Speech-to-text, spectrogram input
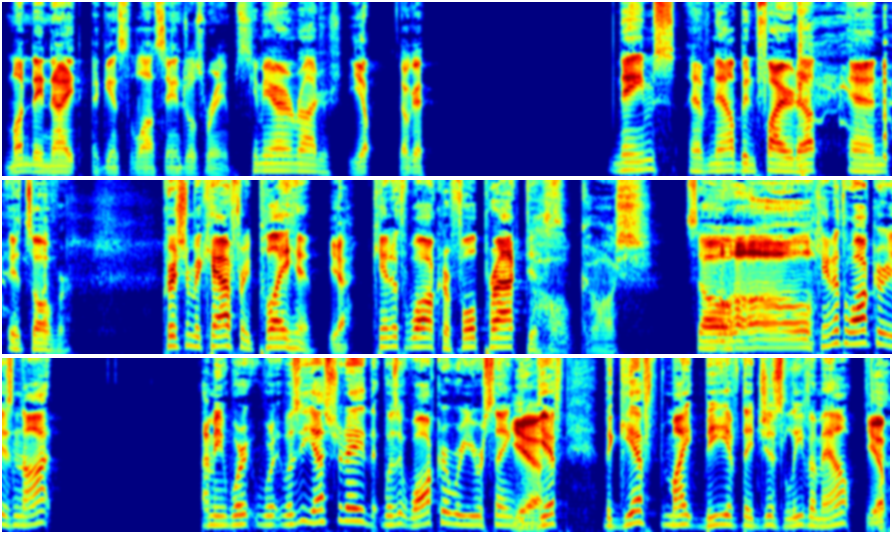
Monday night against the Los Angeles Rams. Give me Aaron Rodgers. Yep. Okay. Names have now been fired up, and it's over. Christian McCaffrey, play him. Yeah. Kenneth Walker, full practice. Oh gosh. So Oh. Kenneth Walker is not. I mean, were, were, was it yesterday? that- Was it Walker where you were saying Yeah. the gift? The gift might be if they just leave him out. Yep.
